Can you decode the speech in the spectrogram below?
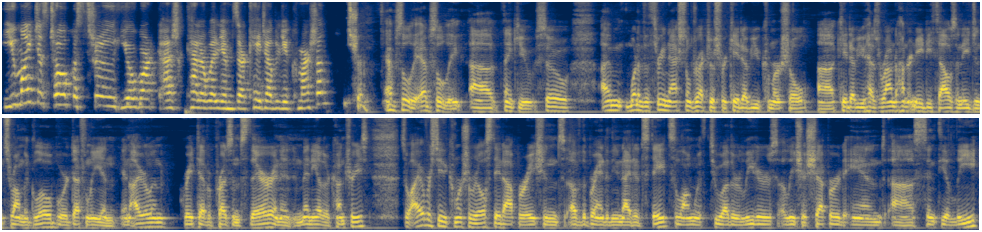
you might just talk us through your work at Keller Williams or KW Commercial. Sure, absolutely, absolutely. Uh, thank you. So, I'm one of the three national directors for KW Commercial. Uh, KW has around 180,000 agents around the globe. We're definitely in, in Ireland, great to have a presence there and in, many other countries. So I oversee the commercial real estate operations of the brand in the United States, along with two other leaders, Alicia Shepard and uh, Cynthia Lee.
